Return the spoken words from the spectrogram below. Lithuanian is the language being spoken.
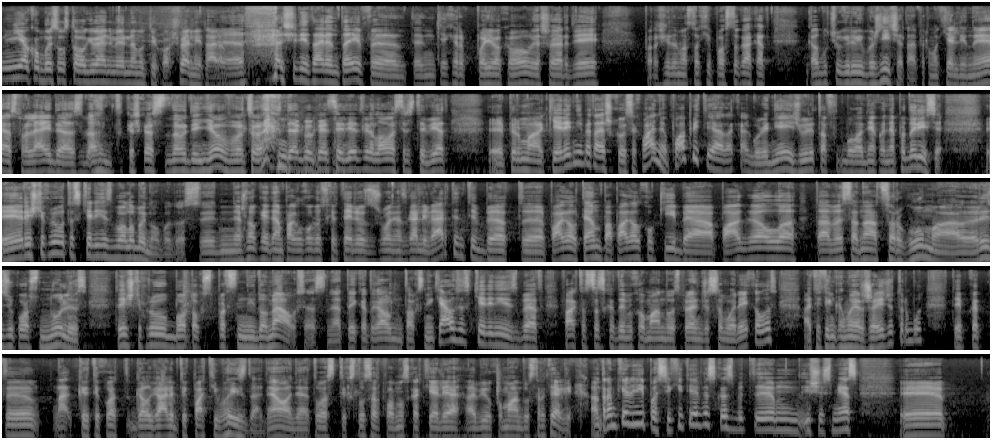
nieko baisaus tavo gyvenime ir nenutiko, švelniai tariant. Aš šį tariant taip, e, ten kiek ir pajokavau viešoje erdvėje, parašydamas tokį postuką, kad galbūt čia geriau į bažnyčią tą pirmą kelį nuėjęs, praleidęs, bent kažkas naudingiau būtų, negu kad sėdėti prie lovos ir stebėti pirmą kelį, bet aišku, sekmanio popietėje, na ką, gulinėjai, žiūri tą futbolą, nieko nepadarysi. Ir iš tikrųjų tas kelinys buvo labai nuobodus. Nežinau, kaip ten pagal kokius kriterijus žmonės gali vertinti, bet pagal tempą, pagal kokybę, pagal tą visą na, atsargumą, rizikos nulis, tai iš tikrųjų buvo toks pats neįdomiausias. Ne tai, kad gal toks nikiausias kelinys, bet faktas tas, kad abi komandos sprendžia savo reikalus, atitinkamai ir žaidžia turbūt. Taip, kad, na, kritikuoti gal galim tik patį vaizdą, ne, o ne tuos tikslus ar planus, ką kėlė abiejų komandų strategai. Antram kelinį pasikeitė viskas, bet e, iš esmės e,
